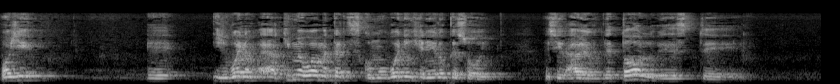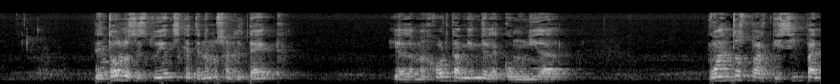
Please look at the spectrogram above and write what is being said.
Oye, eh, y bueno, aquí me voy a meter como buen ingeniero que soy. Es decir, a ver, de todo este de todos los estudiantes que tenemos en el TEC y a lo mejor también de la comunidad, ¿cuántos participan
